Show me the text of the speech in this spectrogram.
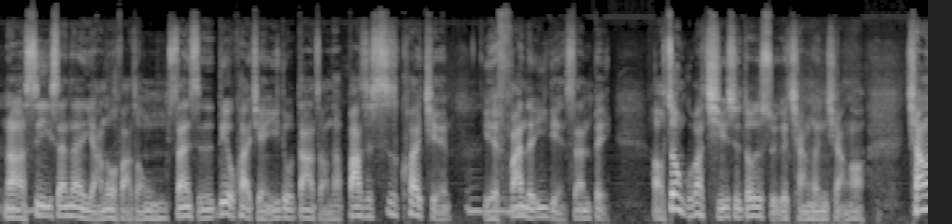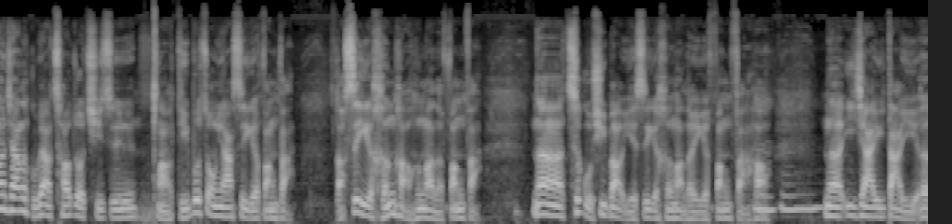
那四一三三的亚诺法从三十六块钱一度大涨到八十四块钱，也翻了一点三倍。好，这种股票其实都是属于一个强很强哦，强很强的股票操作其实啊底部重压是一个方法，啊是一个很好很好的方法。那持股续报也是一个很好的一个方法哈。那一加一大于二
